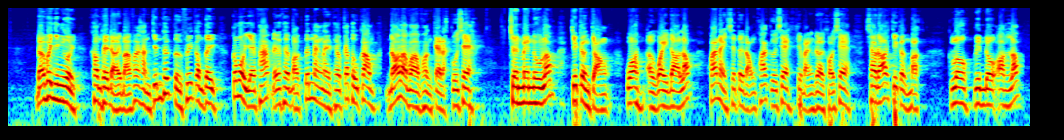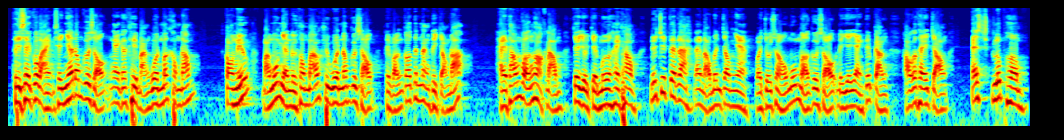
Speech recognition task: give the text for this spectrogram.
Đối với những người không thể đợi bản phát hành chính thức từ phía công ty, có một giải pháp để có thể bật tính năng này theo cách thủ công, đó là vào phần cài đặt của xe. Trên menu lock, chỉ cần chọn One Away Door Lock, khóa này sẽ tự động khóa cửa xe khi bạn rời khỏi xe. Sau đó chỉ cần bật Close Window Unlock thì xe của bạn sẽ nhớ đóng cửa sổ ngay cả khi bạn quên mất không đóng. Còn nếu bạn muốn nhận được thông báo khi quên đóng cửa sổ thì vẫn có tính năng tùy chọn đó. Hệ thống vẫn hoạt động cho dù trời mưa hay không. Nếu chiếc Tesla đang đậu bên trong nhà và chủ sở hữu muốn mở cửa sổ để dễ dàng tiếp cận, họ có thể chọn S Club Home.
